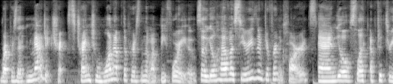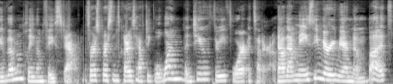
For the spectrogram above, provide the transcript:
represent magic tricks, trying to one up the person that went before you. So you'll have a series of different cards and you'll select up to three of them and play them face down. The first person's cards have to equal one, then two, three, four, etc. Now that may seem very random, but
